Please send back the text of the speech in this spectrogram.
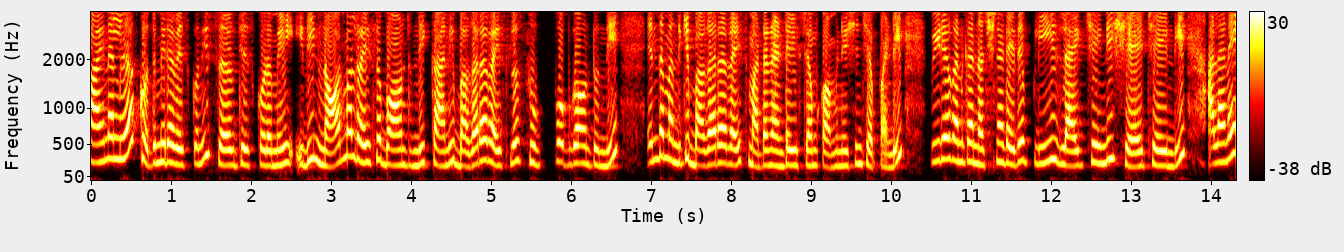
ఫైనల్గా కొత్తిమీర వేసుకొని సర్వ్ చేసుకోవడమే. ఇది నార్మల్ రైస్లో బాగుంటుంది కానీ బగారా రైస్లో సూపర్గా ఉంటుంది. ఎంతమందికి బగారా రైస్ మటన్ అంటే ఇష్టం? కాంబినేషన్ చెప్పండి. వీడియో కనుక నచ్చినట్టయితే ప్లీజ్ లైక్ చేయండి షేర్ చేయండి. అలానే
